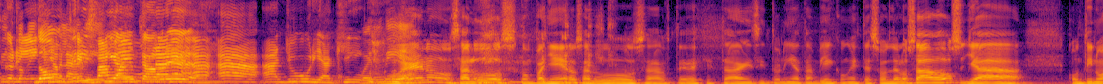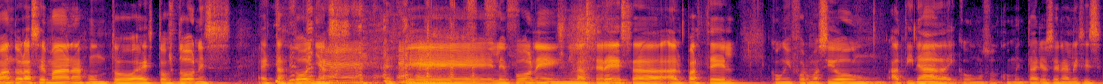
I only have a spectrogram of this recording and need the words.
Cristian Cabrera. A, a, Yuri aquí. Bueno, saludos compañeros, saludos a ustedes que están en sintonía también con este Sol de los Sábados. Ya continuando la semana junto a estos dones a estas doñas que le ponen la cereza al pastel con información atinada y con sus comentarios y análisis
